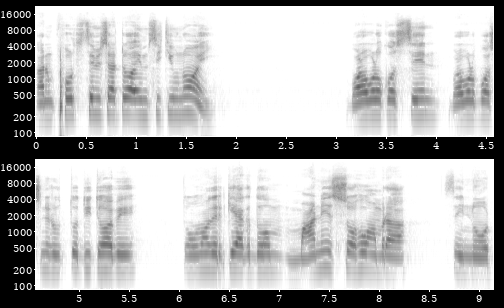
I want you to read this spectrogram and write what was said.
কারণ ফোর্থ সেমিস্টারটা এমসিকিউ নয়। বড় বড় কোশ্চেন বড় বড় প্রশ্নের উত্তর দিতে হবে। তোমাদেরকে একদম মানের সহ আমরা সেই নোট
